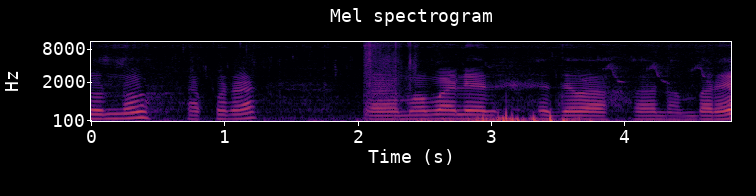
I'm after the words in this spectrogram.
জন্য আপনারা মোবাইলের দেওয়া নাম্বারে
